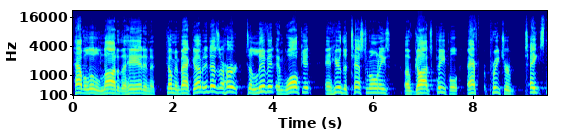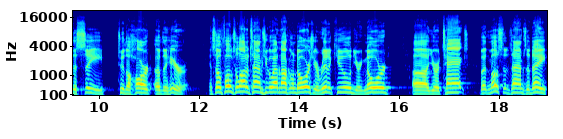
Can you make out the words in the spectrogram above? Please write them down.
have a little nod of the head and coming back up. And it doesn't hurt to live it and walk it and hear the testimonies of God's people after a preacher takes the seed to the heart of the hearer. And so, folks, a lot of times you go out and knock on doors, you're ridiculed, you're ignored, uh, you're attacked, but most of the times today,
